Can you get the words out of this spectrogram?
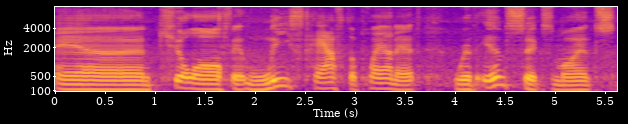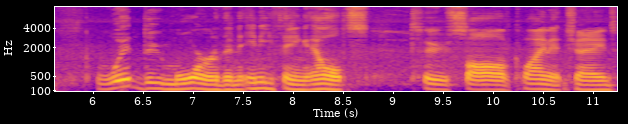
and kill off at least half the planet within six months would do more than anything else to solve climate change.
